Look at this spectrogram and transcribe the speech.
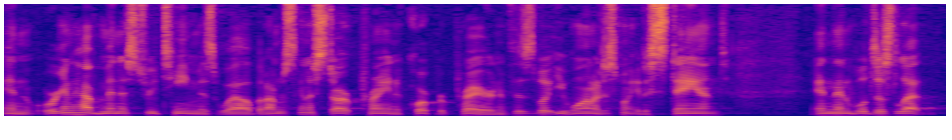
and we're gonna have ministry team as well. But I'm just gonna start praying a corporate prayer. And if this is what you want, I just want you to stand and then we'll just let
